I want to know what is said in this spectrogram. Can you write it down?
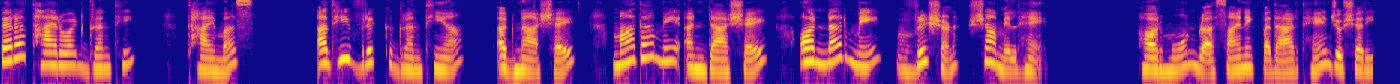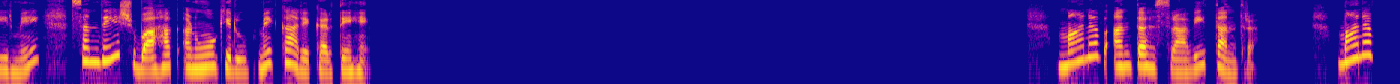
पैराथायरॉयड ग्रंथि थाइमस अधिवृक ग्रंथियाँ अग्नाशय मादा में अंडाशय और नर में वृषण शामिल हैं हार्मोन रासायनिक पदार्थ हैं जो शरीर में संदेशवाहक अणुओं के रूप में कार्य करते हैं। मानव अंतःस्रावी तंत्र। मानव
